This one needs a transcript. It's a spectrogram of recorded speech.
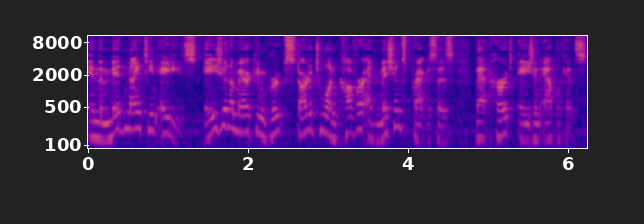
in the mid 1980s, Asian American groups started to uncover admissions practices that hurt Asian applicants.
